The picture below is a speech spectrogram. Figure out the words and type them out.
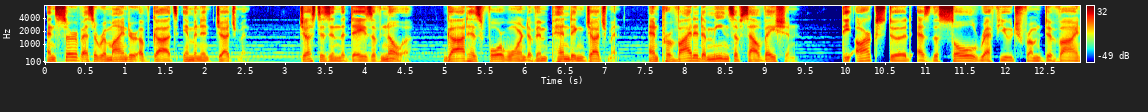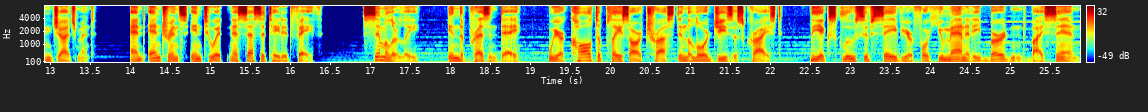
and serve as a reminder of God's imminent judgment. Just as in the days of Noah, God has forewarned of impending judgment and provided a means of salvation the ark stood as the sole refuge from divine judgment, and entrance into it necessitated faith. Similarly, in the present day, we are called to place our trust in the Lord Jesus Christ, the exclusive Savior for humanity burdened by sin.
